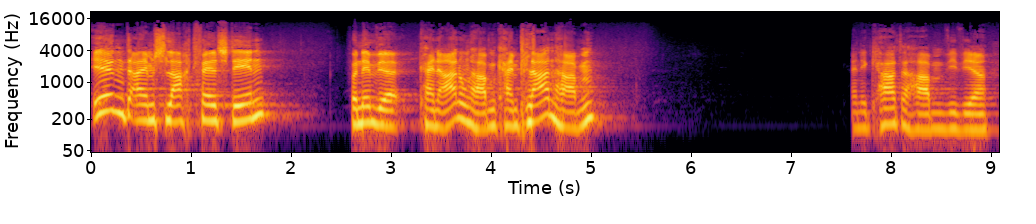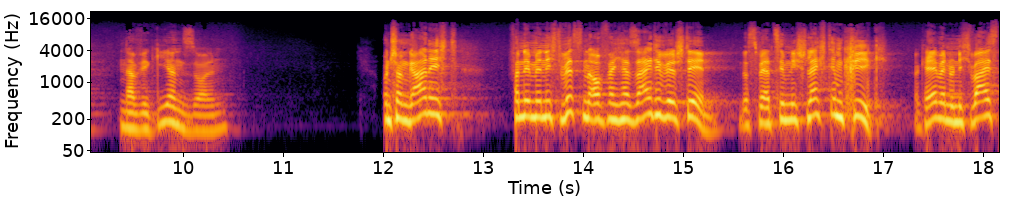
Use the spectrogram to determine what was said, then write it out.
irgendeinem Schlachtfeld stehen, von dem wir keine Ahnung haben, keinen Plan haben, eine Karte haben, wie wir navigieren sollen. Und schon gar nicht, von dem wir nicht wissen, auf welcher Seite wir stehen. Das wäre ziemlich schlecht im Krieg, okay, wenn du nicht weißt,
